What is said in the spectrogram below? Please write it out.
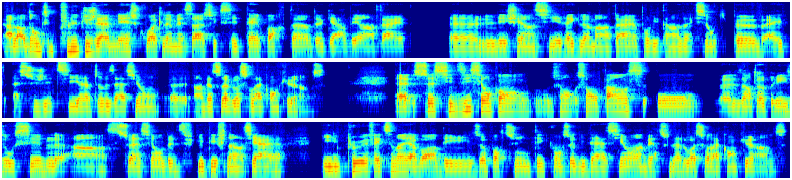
alors donc, plus que jamais, je crois que le message, c'est que c'est important de garder en tête l'échéancier réglementaire pour les transactions qui peuvent être assujetties à l'autorisation en vertu de la loi sur la concurrence. ceci dit, si on, si on pense aux entreprises, aux cibles en situation de difficulté financière, il peut effectivement y avoir des opportunités de consolidation en vertu de la loi sur la concurrence.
